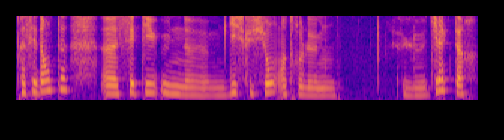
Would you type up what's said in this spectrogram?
précédentes. c'était une discussion entre le directeur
